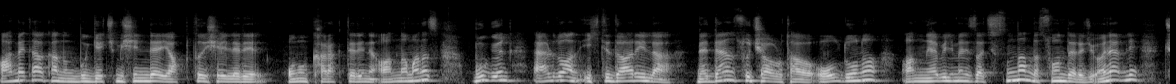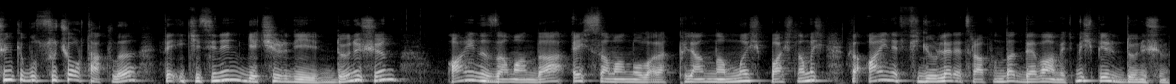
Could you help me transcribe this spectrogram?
Ahmet Hakan'ın bu geçmişinde yaptığı şeyleri, onun karakterini anlamanız bugün Erdoğan iktidarıyla neden suç ortağı olduğunu anlayabilmeniz açısından da son derece önemli. Çünkü bu suç ortaklığı ve ikisinin geçirdiği dönüşüm aynı zamanda eş zamanlı olarak planlanmış, başlamış ve aynı figürler etrafında devam etmiş bir dönüşüm.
